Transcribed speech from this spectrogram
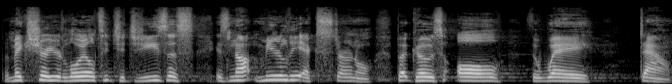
But make sure your loyalty to Jesus is not merely external, but goes all the way down.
